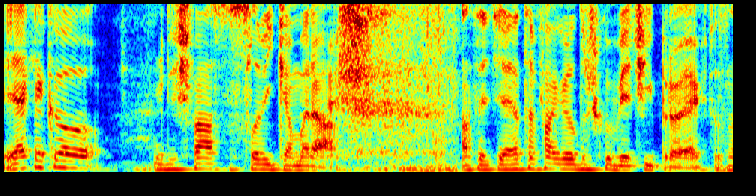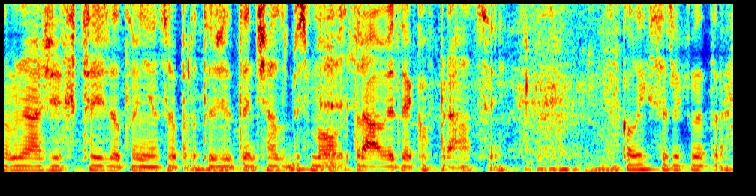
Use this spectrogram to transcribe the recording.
Jak jako, když vás osloví kamarád, a teď je to fakt trošku větší projekt, to znamená, že chceš za to něco, protože ten čas bys mohl strávit jako v práci. Kolik se řeknete?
